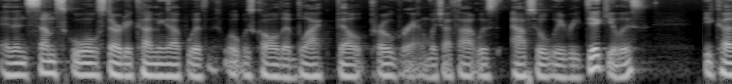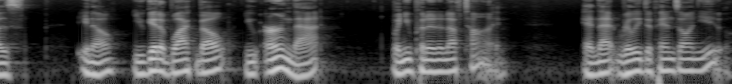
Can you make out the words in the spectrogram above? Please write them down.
And then some schools started coming up with what was called a black belt program, which I thought was absolutely ridiculous because, you know, you get a black belt, you earn that when you put in enough time. And that really depends on you.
